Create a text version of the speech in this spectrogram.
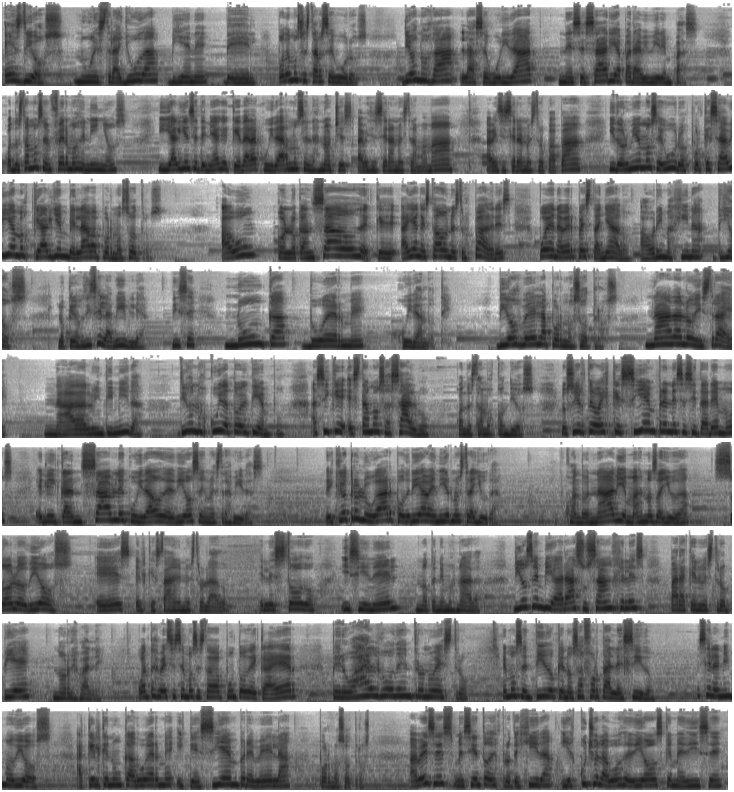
Es Dios. Nuestra ayuda viene de Él. Podemos estar seguros. Dios nos da la seguridad necesaria para vivir en paz. Cuando estamos enfermos de niños y alguien se tenía que quedar a cuidarnos en las noches, a veces era nuestra mamá, a veces era nuestro papá, y dormíamos seguros porque sabíamos que alguien velaba por nosotros. Aún con lo cansados de que hayan estado nuestros padres, pueden haber pestañado. Ahora imagina Dios, lo que nos dice la Biblia. Dice, nunca duerme cuidándote. Dios vela por nosotros. Nada lo distrae, nada lo intimida. Dios nos cuida todo el tiempo, así que estamos a salvo cuando estamos con Dios. Lo cierto es que siempre necesitaremos el incansable cuidado de Dios en nuestras vidas. ¿De qué otro lugar podría venir nuestra ayuda? Cuando nadie más nos ayuda, solo Dios es el que está en nuestro lado. Él es todo y sin Él no tenemos nada. Dios enviará a sus ángeles para que nuestro pie no resbale. ¿Cuántas veces hemos estado a punto de caer, pero algo dentro nuestro hemos sentido que nos ha fortalecido? Es el mismo Dios, aquel que nunca duerme y que siempre vela por nosotros. A veces me siento desprotegida y escucho la voz de Dios que me dice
